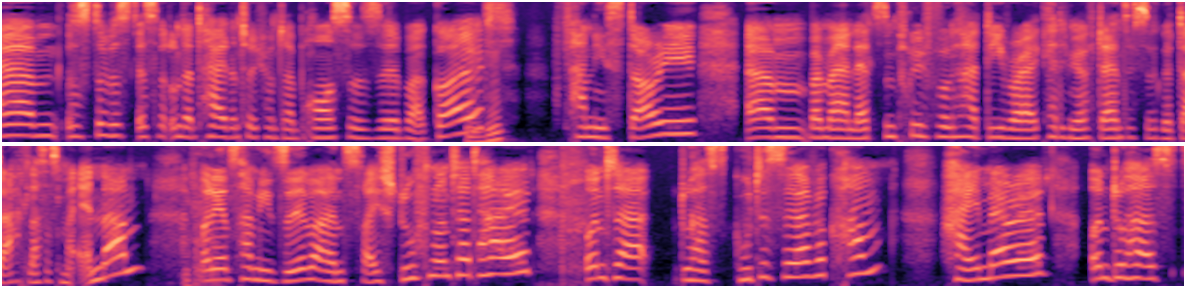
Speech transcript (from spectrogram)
Ähm, es, ist, es wird unterteilt natürlich unter Bronze, Silber, Gold. Funny Story. Ähm, bei meiner letzten Prüfung hat die Royal Academy of Dance sich so gedacht, lass es mal ändern. Und jetzt haben die Silber in zwei Stufen unterteilt. Unter, du hast gutes Silber bekommen, High Merit und du hast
